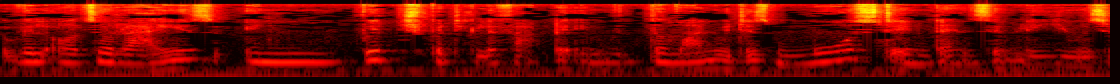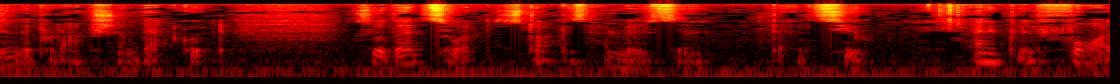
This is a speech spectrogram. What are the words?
will also rise in which particular factor, the one which is most intensively used in the production of that good. So that's what Stolper-Samuelson tells you and it will fall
